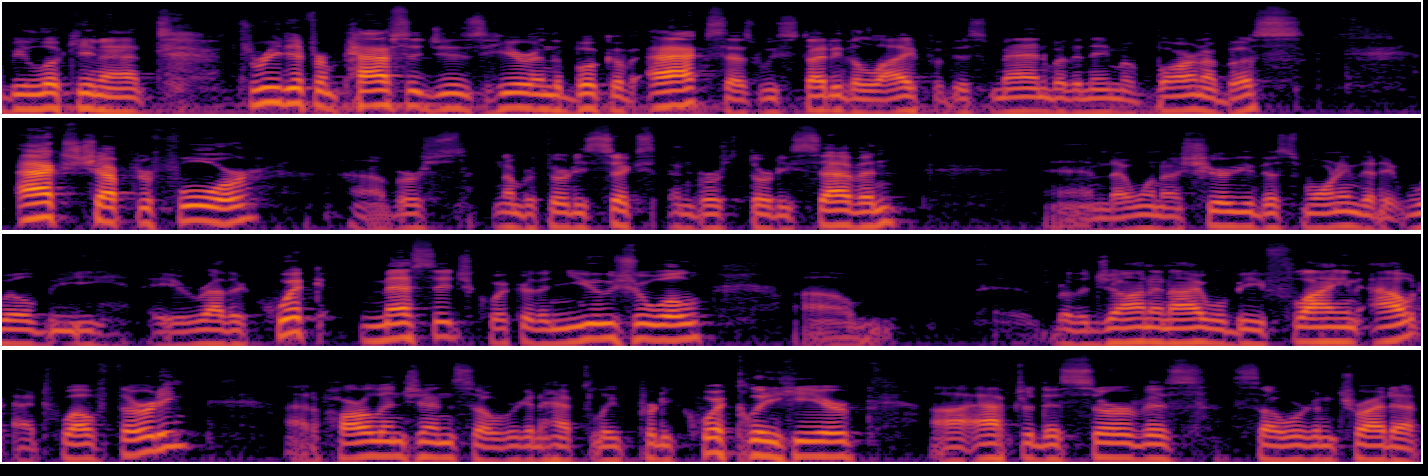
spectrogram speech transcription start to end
We'll be looking at three different passages here in the book of Acts as we study the life of this man by the name of Barnabas. Acts chapter 4, uh, verse number 36 and verse 37. And I want to assure you this morning that it will be a rather quick message, quicker than usual. Um, Brother John and I will be flying out at 12:30 out of Harlingen, so we're going to have to leave pretty quickly here uh, after this service. So we're going to try to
